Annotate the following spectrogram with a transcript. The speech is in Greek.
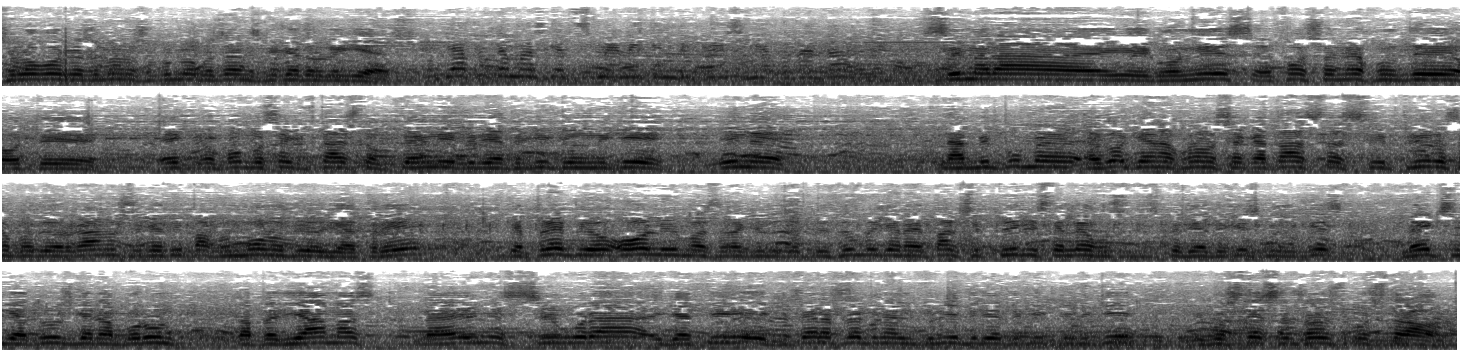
φυσιολόγο εργαζομένο στο Κοζάνη και Κέντρο Υγείας. Για πείτε μας για τη σημερινή κινητοποίηση για κουβέντα. Σήμερα οι γονείς, εφόσον έχουν δει ότι ο όπω έχει φτάσει στο πτένι, η παιδιατρική κλινική είναι να μην πούμε εδώ και ένα χρόνο σε κατάσταση πλήρως αποδιοργάνωση, γιατί υπάρχουν μόνο δύο γιατροί και πρέπει όλοι μας να κινητοποιηθούμε για να υπάρξει πλήρη στελέχωση της παιδιατρικής κλινικής με έξι γιατρούς για να μπορούν τα παιδιά μας να είναι σίγουρα, γιατί εκεί πέρα πρέπει να λειτουργεί η παιδιατρική κλινική 24 ώρες 24 ώρα.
